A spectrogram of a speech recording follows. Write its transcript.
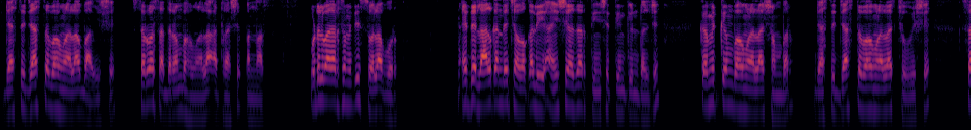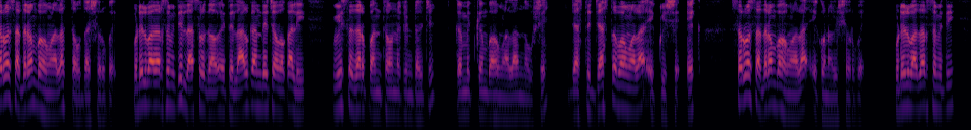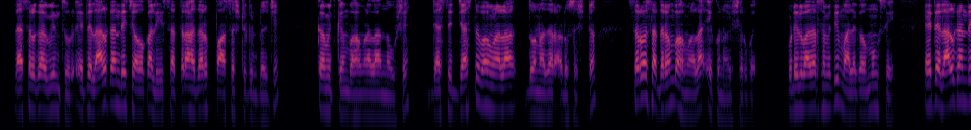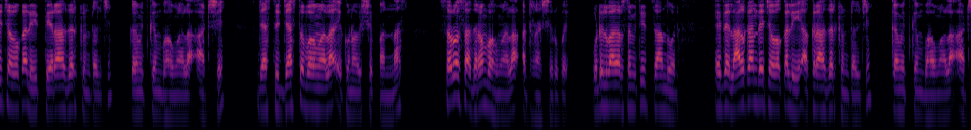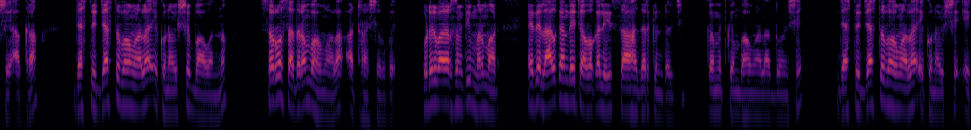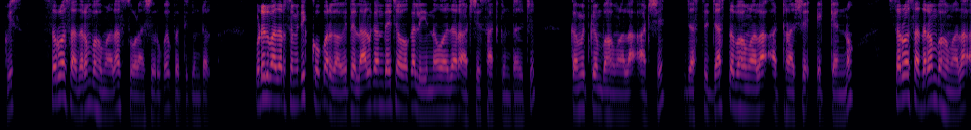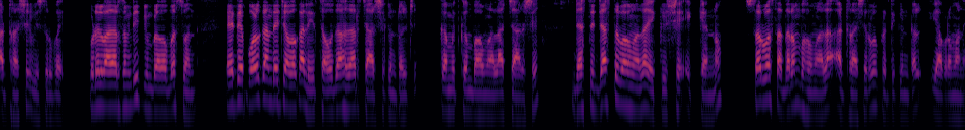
जास्तीत जास्त भाव मिळाला बावीसशे सर्वसाधारण भाव मिळाला अठराशे पन्नास. पुढील बाजार समिती सोलापूर. येथे लाल कांद्याच्या अवकाली ऐंशी हजार तीनशे तीन क्विंटलचे कमीत कमी भाव मिळाला शंभर जास्तीत जास्त भाव मिळाला चोवीसशे सर्वसाधारण भाव मिळाला चौदाशे रुपये. पुढील बाजार समिती लासलगाव येथे लाल कांद्याच्या वकाली वीस हजार पंचावन्न क्विंटलचे कमीत कमी भाव मिळाला नऊशे जास्तीत जास्त भाव मिळाला एकवीसशे एक सर्वसाधारण भाव मिळाला एकोणावीसशे रुपये. पुढील बाजार समिती लासलगाव विंचूर येथे लाल कांद्याच्या अवकाली सतरा हजार पासष्ट क्विंटलची. कमीत कमी भाव मिळाला नऊशे जास्तीत जास्त भाव मिळाला दोन हजार अडुसष्ट सर्वसाधारण भाव मिळाला एकोणावीसशे रुपये. पुढील बाजार समिती मालेगाव मुंगसे येथे लाल कांद्याच्या अवकाली तेरा हजार क्विंटलची कमीत कमी भाव मिळाला आठशे जास्तीत जास्त भाव मिळाला एकोणावीसशे पन्नास सर्वसाधारण भाव मिळाला अठराशे रुपये. पुढील बाजार समिती चांदवड येथे लाल कांद्याच्या वकाली अकरा हजार क्विंटलची कमीत कमी भाव मिळाला आठशे अकरा. जास्तीत जास्त भाव मिळाला एकोणावीसशे बावन्न. सर्वसाधारण भाव मिळाला अठराशे रुपये. पुढील बाजार समिती मनमाड येथे लाल कांद्याच्या अवकाली सहा हजार क्विंटलची कमीत कमी भाव मिळाला दोनशे. जास्तीत जास्त भाव मिळाला एकोणावीसशे एकवीस. सर्वसाधारण भाव मिळाला सोळाशे रुपये प्रति क्विंटल. पुढील बाजार समिती कोपरगाव येथे लाल कांद्याच्या वकाली नऊ हजार आठशे साठ क्विंटलची. कमीत कमी भाव मिळाला आठशे जास्तीत जास्त भाव मिळाला अठराशे एक्क्याण्णव सर्वसाधारण भाव मिळाला अठराशे वीस रुपये. पुढील बाजार समिती पिंपळगाव बसवंत येथे पोळ कांद्याच्या अवकाली चौदा हजार चारशे क्विंटलची. कमीत कमी भाव मिळाला चारशे जास्तीत जास्त भाव मिळाला एकवीसशे एक्क्याण्णव सर्वसाधारण भाव मिळाला अठराशे रुपये प्रति क्विंटल याप्रमाणे.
